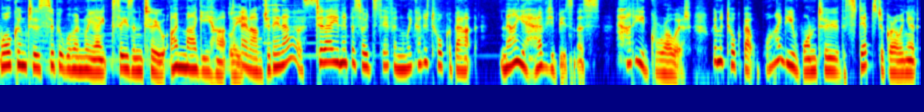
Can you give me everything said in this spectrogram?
Welcome to Superwoman We Ain't Season 2. I'm Margie Hartley. And I'm Janine Allis. Today in episode 7, we're going to talk about now you have your business, how do you grow it? We're going to talk about why do you want to, the steps to growing it,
